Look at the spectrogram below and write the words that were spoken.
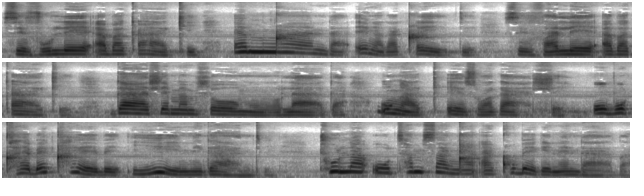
sivule abakaki emnqanda engakaqedi sivale abakaki kahle mamhlongo ngolaka ungakezwa kahle. Ubuqhebeqhebe yini kanti? Thula uthamsanqa aqhubeke nendaba.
